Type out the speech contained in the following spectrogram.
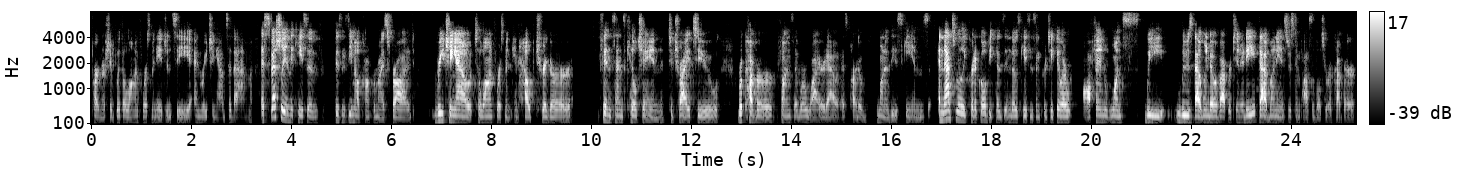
partnership with a law enforcement agency and reaching out to them, especially in the case of business email compromise fraud. Reaching out to law enforcement can help trigger FinCEN's kill chain to try to recover funds that were wired out as part of one of these schemes. And that's really critical because in those cases in particular, often once we lose that window of opportunity, that money is just impossible to recover.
